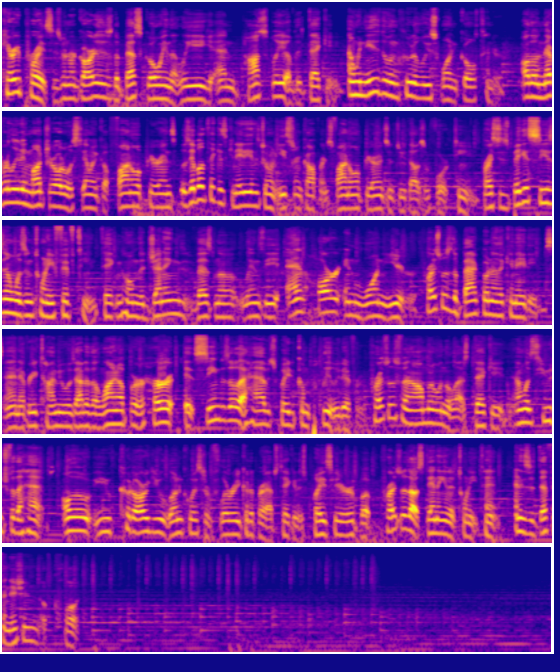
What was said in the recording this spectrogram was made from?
Carey Price has been regarded as the best goalie in the league and possibly of the decade, and we needed to include at least one goaltender. Although never leading Montreal to a Stanley Cup final appearance, he was able to take his Canadiens to an Eastern Conference final appearance in 2014. Price's biggest season was in 2015, taking home the Jennings, Vezina, Lindsay, and Hart in one year. Price was the backbone of the Canadiens, and every time he was out of the lineup or hurt, it seemed as though the Habs played completely different. Price was phenomenal in the last decade, and was huge for the Habs. Although you could argue Lundqvist or Fleury could have perhaps taken his place here, but Price was outstanding in the 2010, and is a definition definition of clutch.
